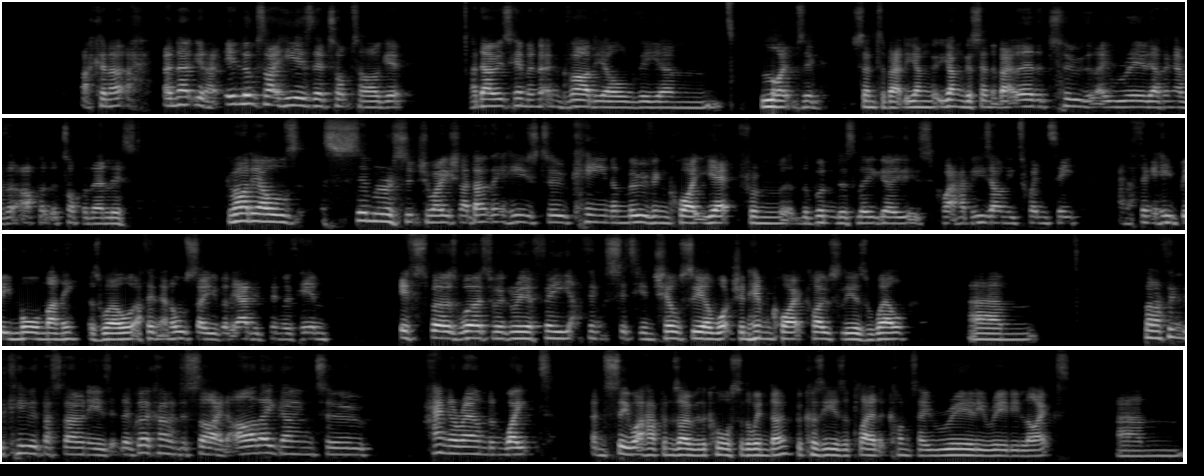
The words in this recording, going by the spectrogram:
I can. Uh, I know you know it looks like he is their top target. I know it's him and, and Gvardiol, the um, Leipzig centre back, the young, younger centre back. They're the two that they really, I think, have the, up at the top of their list. Gvardiol's a similar situation. I don't think he's too keen and moving quite yet from the Bundesliga. He's quite happy. He's only 20, and I think he'd be more money as well. I think, and also you've got the added thing with him. If Spurs were to agree a fee, I think City and Chelsea are watching him quite closely as well. Um, but I think the key with Bastoni is they've got to kind of decide are they going to hang around and wait and see what happens over the course of the window because he is a player that Conte really, really likes? Um,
